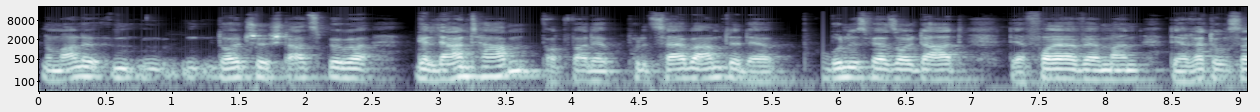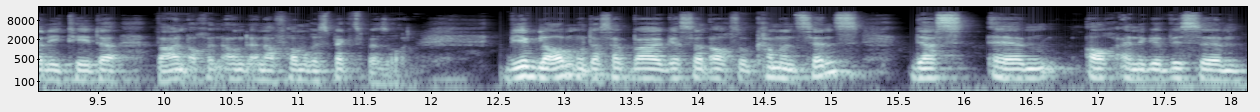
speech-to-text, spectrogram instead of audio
normale deutsche Staatsbürger gelernt haben. Dort war der Polizeibeamte, der Bundeswehrsoldat, der Feuerwehrmann, der Rettungssanitäter waren auch in irgendeiner Form Respektspersonen. Wir glauben, und das war gestern auch so Common Sense, dass ähm, auch eine gewisse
